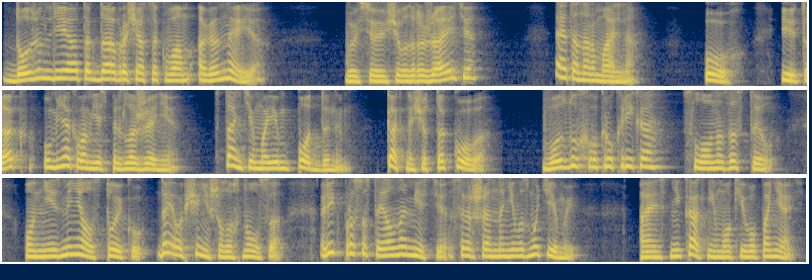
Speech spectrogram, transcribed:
Должен ли я тогда обращаться к вам, Аганея? Вы все еще возражаете?» «Это нормально». «Ох, итак, у меня к вам есть предложение. Станьте моим подданным. Как насчет такого?» Воздух вокруг Рика словно застыл. Он не изменял стойку, да и вообще не шелохнулся, Рик просто стоял на месте, совершенно невозмутимый. Айнс никак не мог его понять.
